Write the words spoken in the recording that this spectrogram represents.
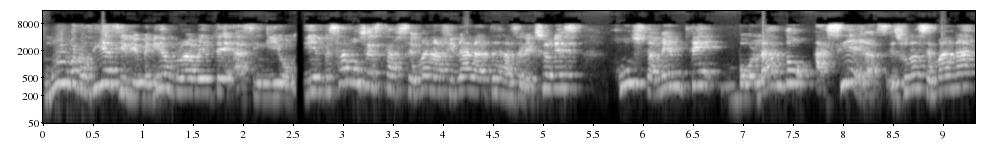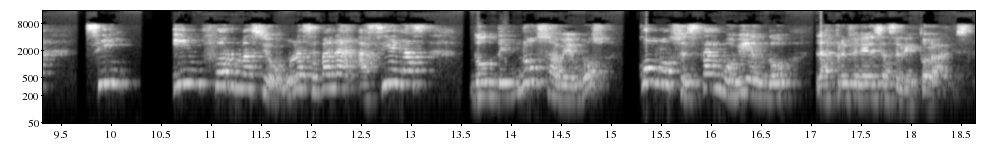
Muy buenos días y bienvenidos nuevamente a Sin Guión. Y empezamos esta semana final antes de las elecciones justamente volando a ciegas. Es una semana sin información, una semana a ciegas donde no sabemos cómo se están moviendo las preferencias electorales.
